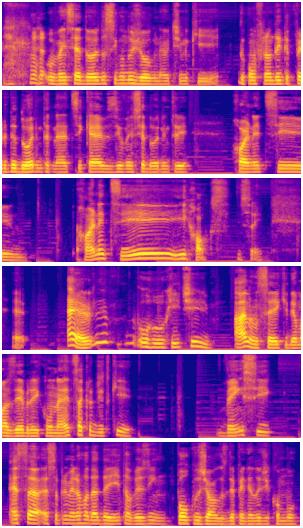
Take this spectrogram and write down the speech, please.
o vencedor do segundo jogo, né? O time que. Do confronto entre o perdedor entre Nets e Cavs e o vencedor entre Hornets e. Hornets e, e Hawks. Isso aí. É, é o, o Heat, a não ser que deu uma zebra aí com o Nets, acredito que vence essa, essa primeira rodada aí, talvez em poucos jogos, dependendo de como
